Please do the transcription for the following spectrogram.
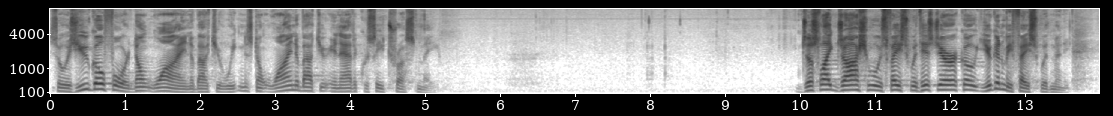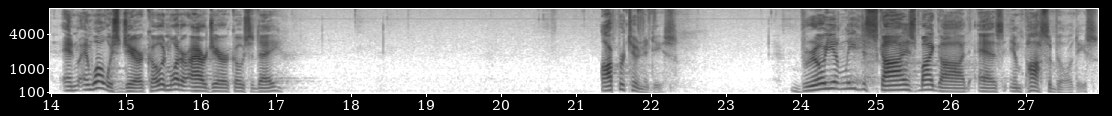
So as you go forward, don't whine about your weakness, don't whine about your inadequacy, trust me. Just like Joshua was faced with his Jericho, you're going to be faced with many. And, and what was Jericho, and what are our Jerichos today? Opportunities, brilliantly disguised by God as impossibilities.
